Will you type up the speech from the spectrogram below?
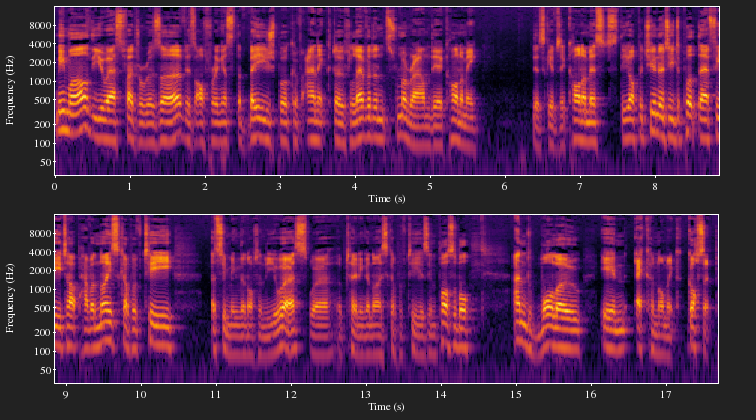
Meanwhile, the US Federal Reserve is offering us the beige book of anecdotal evidence from around the economy. This gives economists the opportunity to put their feet up, have a nice cup of tea, assuming they're not in the US, where obtaining a nice cup of tea is impossible, and wallow in economic gossip.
